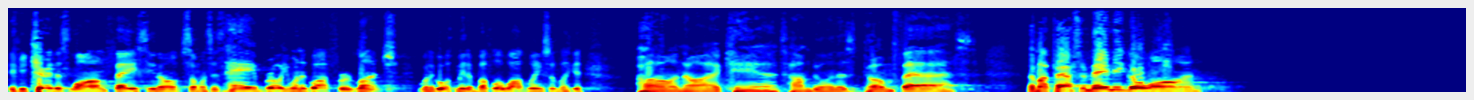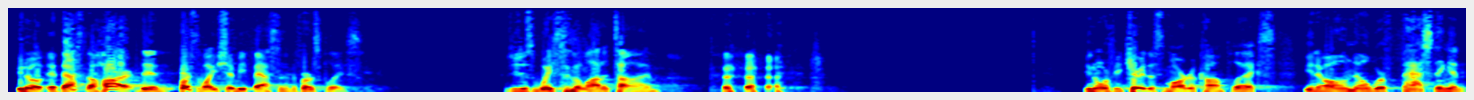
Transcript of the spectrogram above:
if you carry this long face, you know, someone says, Hey, bro, you want to go out for lunch? You want to go with me to Buffalo Wild Wings? Something like that. Oh, no, I can't. I'm doing this dumb fast that my pastor made me go on. You know, if that's the heart, then first of all, you shouldn't be fasting in the first place. Because you're just wasting a lot of time. you know, or if you carry this martyr complex, you know, oh no, we're fasting and,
